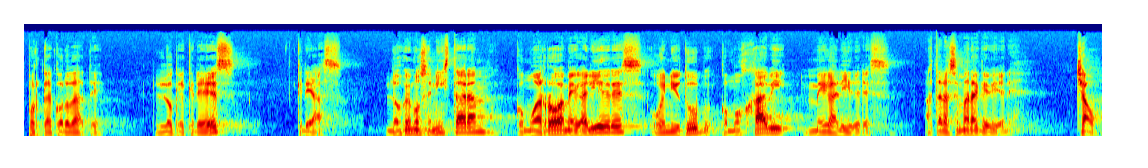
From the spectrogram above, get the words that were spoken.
Porque acordate, lo que crees, creas. Nos vemos en Instagram como arroba megalíderes o en YouTube como Javi Megalíderes. Hasta la semana que viene. Chao.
